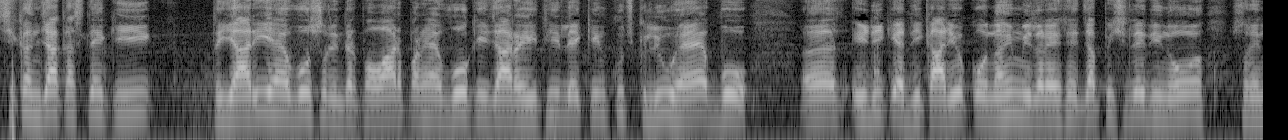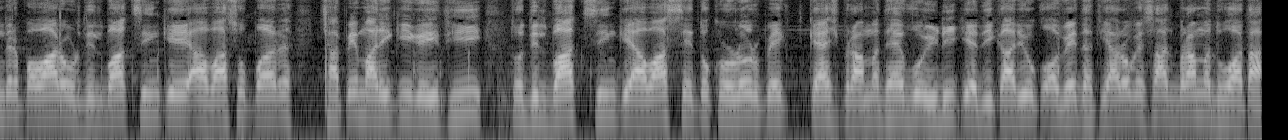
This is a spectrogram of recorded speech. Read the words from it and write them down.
शिकंजा कसने की तैयारी है, वो सुरेंद्र पवार पर है, वो की जा रही थी, लेकिन कुछ क्ल्यू है, वो ईडी के अधिकारियों को नहीं मिल रहे थे। जब पिछले दिनों सुरेंद्र पवार और दिलबाग सिंह के आवासों पर छापेमारी की गई थी तो दिलबाग सिंह के आवास से तो करोड़ों रुपए कैश बरामद है। वो ईडी के अधिकारियों को अवैध हथियारों के साथ बरामद हुआ था,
